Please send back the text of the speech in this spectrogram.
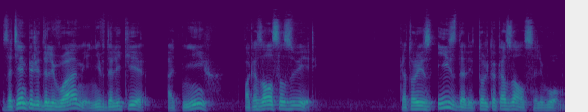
Затем перед львами, невдалеке от них, показался зверь, который из издали только казался львом.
